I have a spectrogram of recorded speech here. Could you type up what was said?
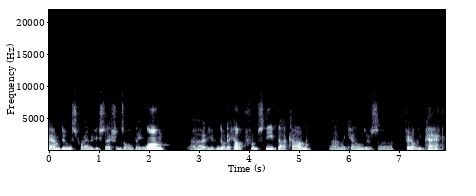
am doing strategy sessions all day long. Uh, you can go to helpfromsteve.com. Uh, my calendar's uh, fairly packed,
